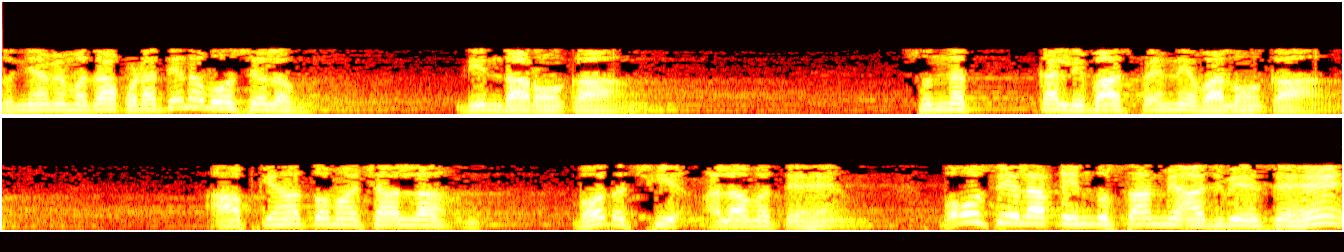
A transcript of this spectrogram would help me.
دنیا میں مذاق اڑاتے ہیں نا بہت سے لوگ، دینداروں کا، سنت کا لباس پہننے والوں کا۔ آپ کے ہاں تو ماشاءاللہ بہت اچھی علامتیں ہیں۔ بہت سے علاقے ہندوستان میں آج بھی ایسے ہیں۔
